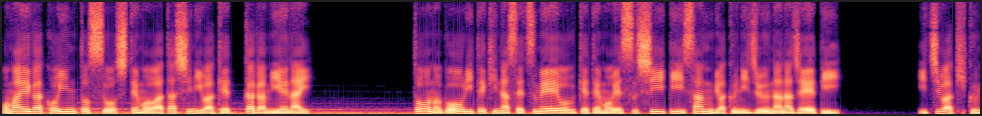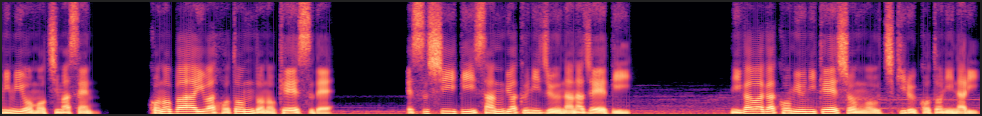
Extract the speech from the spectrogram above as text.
お前がコイントスをしても私には結果が見えない。等の合理的な説明を受けても SCP-327JT。1は聞く耳を持ちません。この場合はほとんどのケースで、SCP-327JT。2側がコミュニケーションを打ち切ることになり、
